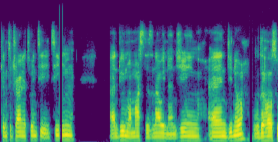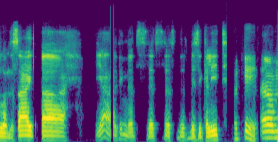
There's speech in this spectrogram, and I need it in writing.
Came to China 2018, and doing my masters now in Nanjing, and you know, with the hustle on the side. Uh, yeah, I think that's that's that's, that's basically it. Okay. Um,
